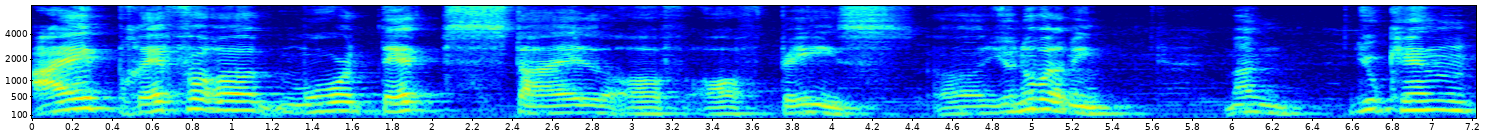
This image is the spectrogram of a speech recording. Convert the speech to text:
I prefer more that style of of bass. Uh, you know what I mean, man. You can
